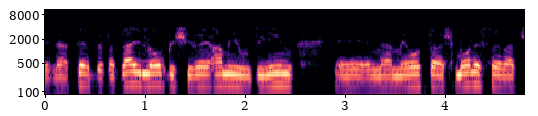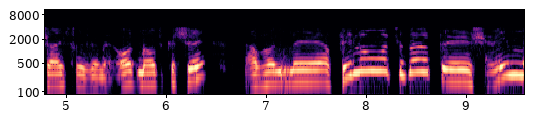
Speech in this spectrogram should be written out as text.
לאתר, בוודאי לא בשירי עם יהודיים אה, מהמאות ה-18 וה-19, זה מאוד מאוד קשה. אבל אה, אפילו, את יודעת, אה, שירים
